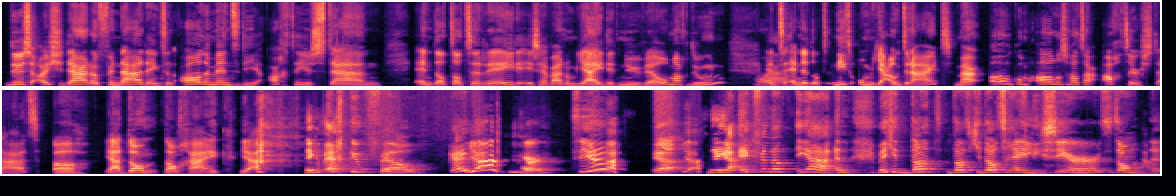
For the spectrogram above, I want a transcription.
Dus als je daarover nadenkt en alle mensen die achter je staan en dat dat de reden is hè, waarom jij dit nu wel mag doen. Wow. Het, en dat het niet om jou draait, maar ook om alles wat daarachter staat. Oh, ja, dan, dan ga ik. Ja. Ik heb echt kippenvel. Kijk ja. hier. Zie je? Ja. ja. Nee, ja, ik vind dat, ja, en weet je, dat, dat je dat realiseert, dan, ja. uh,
